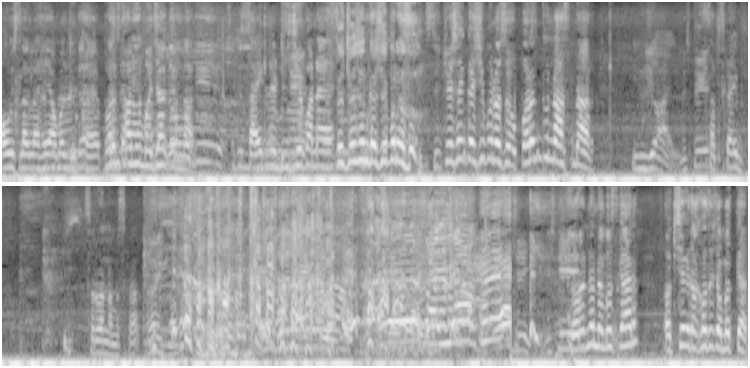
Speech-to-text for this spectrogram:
पाऊस लागला. हे आम्हाला दुःख आहे. परंतु आम्ही मजा करणार. साईडला डीजे पण आहे. सिच्युएशन कशी पण असो. सिच्युएशन कशी पण असो परंतु नाचणार. एन्जॉय सबस्क्राईब सर्वांना नमस्कार. सर्वांना नमस्कार. अक्षय दाखवतो चमत्कार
